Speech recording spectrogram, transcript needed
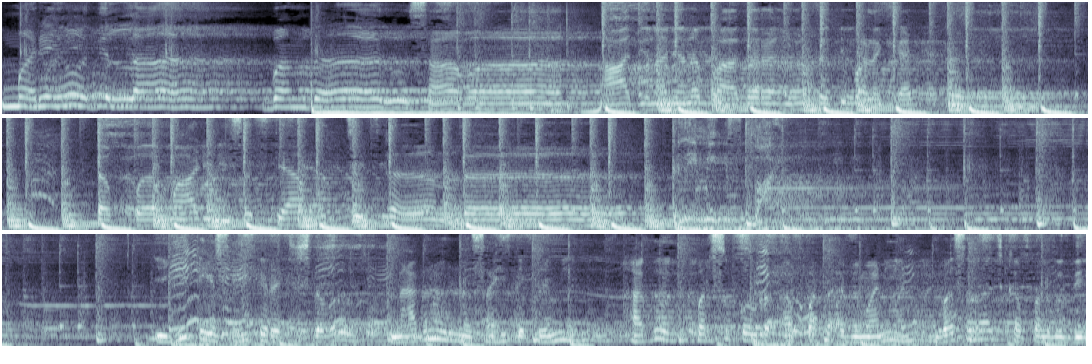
ಮರೆಯೋದಿಲ್ಲ. ಬಂದರು ಸಾವ. ಆ ದಿನ ನೆನಪಾದರ ಸತಿ ಬಳ ಕೆಟ್ಟ. ತಪ್ಪ ಮಾಡಿ ಸತ್ಯ ಮುಚ್ಚಿಟ್ಟ ಅಂತ. remix by ಈ ಗೀತೆಗೆ ಸಾಹಿತ್ಯ ರಚಿಸಿದವರು ನಾಗನೂರಿನ ಸಾಹಿತ್ಯ ಪ್ರೇಮಿ ಹಾಗೂ ಪರಸುಕೊಲ್ರ ಅಪ್ಪಟ ಅಭಿಮಾನಿ Basavaraj Kappalaguddi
